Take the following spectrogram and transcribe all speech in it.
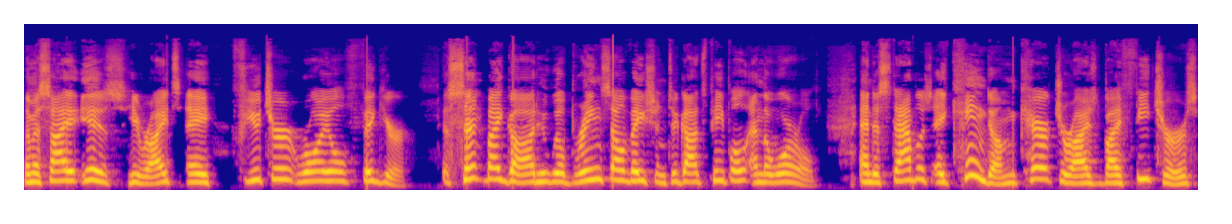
The Messiah is, he writes, a future royal figure sent by God who will bring salvation to God's people and the world and establish a kingdom characterized by features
